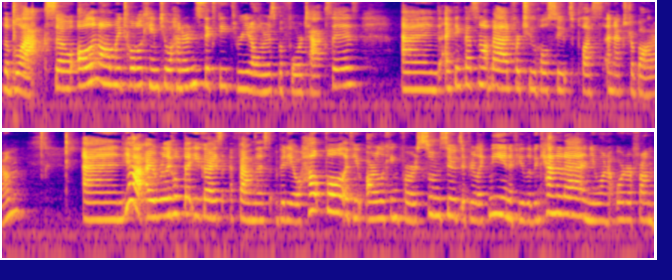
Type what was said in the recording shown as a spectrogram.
the black. So all in all, my total came to $163 before taxes. And I think that's not bad for two whole suits plus an extra bottom. And yeah, I really hope that you guys found this video helpful. If you are looking for swimsuits, if you're like me and if you live in Canada and you want to order from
